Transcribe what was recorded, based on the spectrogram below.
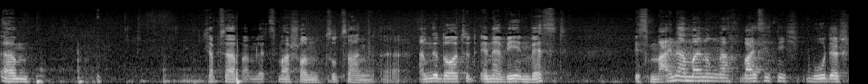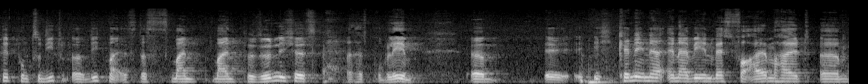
Ähm, ich habe es ja beim letzten Mal schon sozusagen äh, angedeutet. NRW Invest ist meiner Meinung nach, weiß ich nicht, wo der Schnittpunkt zu Diet, äh, Dietmar ist. Das ist mein, mein persönliches, was heißt Problem. Ähm, äh, ich kenne in der NRW Invest vor allem halt ähm,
